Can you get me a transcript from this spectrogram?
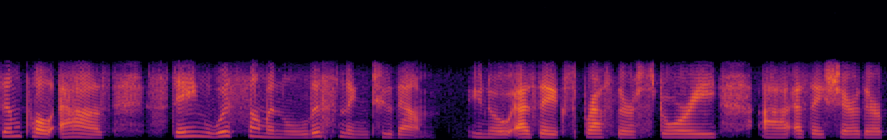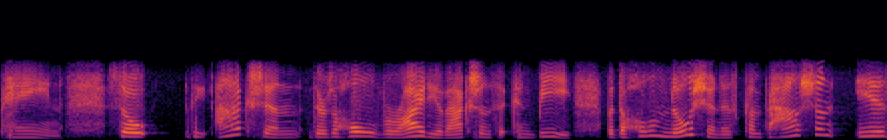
simple as staying with someone, listening to them. You know, as they express their story, uh, as they share their pain. So the action, there's a whole variety of actions it can be, but the whole notion is compassion is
